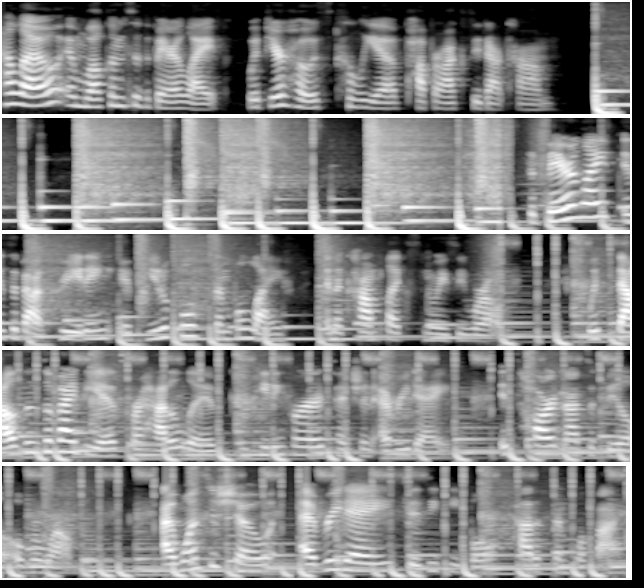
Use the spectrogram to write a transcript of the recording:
Hello, and welcome to The Bare Life with your host, Kalia of paparazzi.com. The Bare Life is about creating a beautiful, simple life in a complex, noisy world. With thousands of ideas for how to live competing for our attention every day, it's hard not to feel overwhelmed. I want to show everyday, busy people how to simplify.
